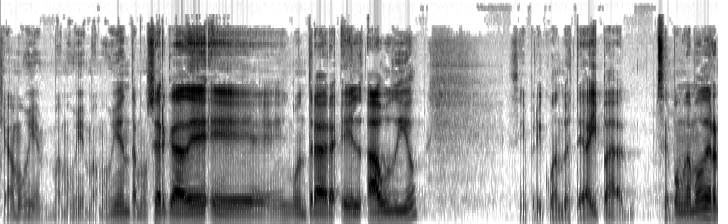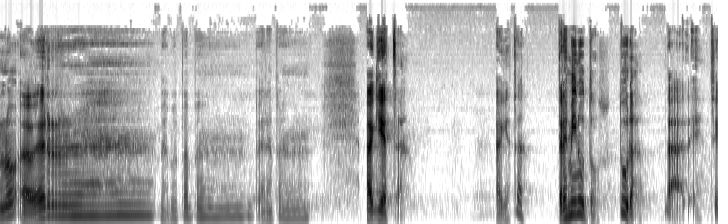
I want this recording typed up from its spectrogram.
Que vamos bien, vamos bien, vamos bien. Estamos cerca de eh, encontrar el audio. Siempre y cuando este iPad se ponga moderno. A ver. Aquí está. Aquí está. Tres minutos. Dura. Dale. Sí,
